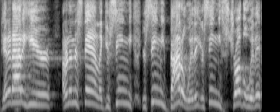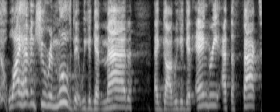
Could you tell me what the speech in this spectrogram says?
Get it out of here. I don't understand. Like you're seeing me, you're seeing me battle with it. You're seeing me struggle with it. Why haven't you removed it? We could get mad at God. We could get angry at the fact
